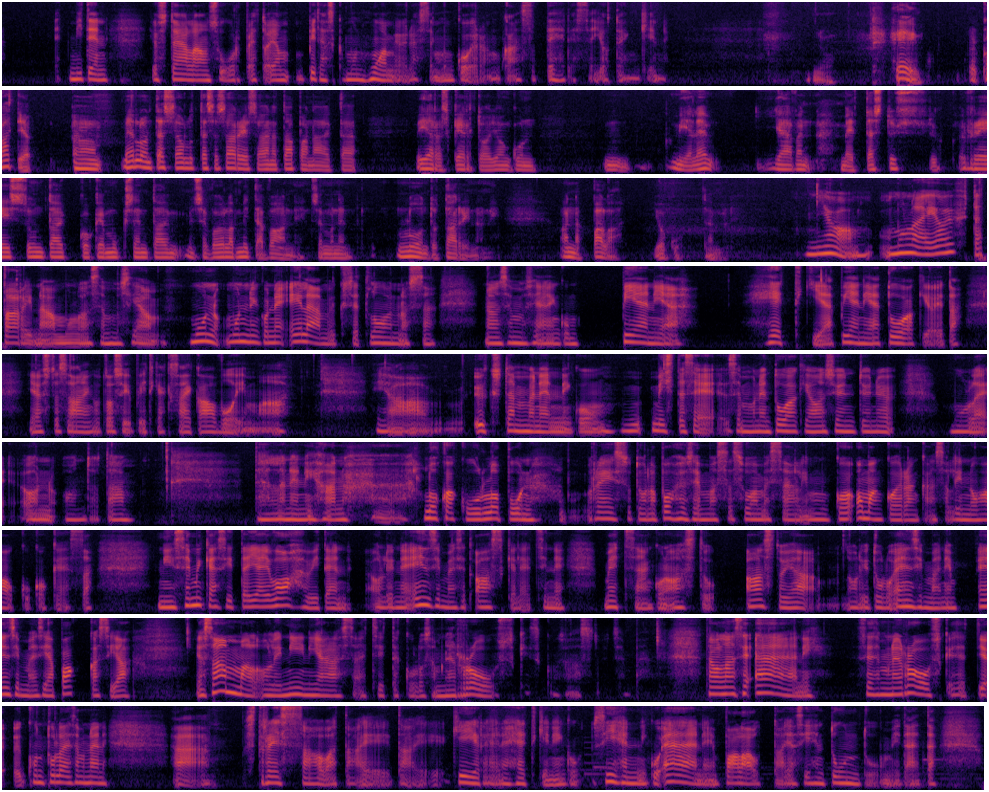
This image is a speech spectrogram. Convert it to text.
että miten, jos täällä on suurpeto ja pitäisikö mun huomioida se mun koiran kanssa tehdessä jotenkin. Joo. Hei, Katja, äh, meillä on tässä ollut tässä sarjassa aina tapana, että vieras kertoo jonkun mieleen jäävän mettästysreissun tai kokemuksen tai se voi olla mitä vaan, niin semmoinen luontotarina, niin anna palaa joku tämmöinen. Joo, mulla ei ole yhtä tarinaa, mulla on semmoisia, mun, mun niin ne elämykset luonnossa, ne on semmoisia niin pieniä hetkiä, pieniä tuokioita, joista saa niin tosi pitkäksi aikaa voimaa. Ja yksi tämmöinen, niin kuin, mistä se semmoinen tuokio on syntynyt, mulle on, on tota, tällainen ihan äh, lokakuun lopun reissu tuolla pohjoisemmassa Suomessa. Oli mun ko- oman koiran kanssa linnunhaukkukokeessa. Niin se, mikä sitten jäi vahviten, oli ne ensimmäiset askeleet sinne metsään, kun astu, astu ja oli tullut ensimmäinen, ensimmäisiä pakkasia – ja sammal oli niin jäässä, että sitten kuului semmoinen rouskis, kun sä astuit sen päälle. Tavallaan se ääni, se semmoinen rouskis, että kun tulee semmoinen ää, stressaava tai, tai kiireinen hetki, niin kuin siihen niin kuin ääneen palauttaa ja siihen tuntuu mitä, että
